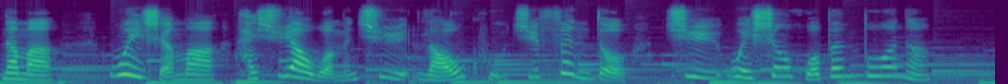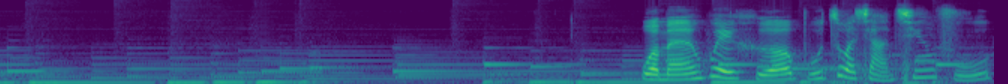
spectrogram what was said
那么为什么还需要我们去劳苦、去奋斗、去为生活奔波呢？我们为何不坐享清福，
